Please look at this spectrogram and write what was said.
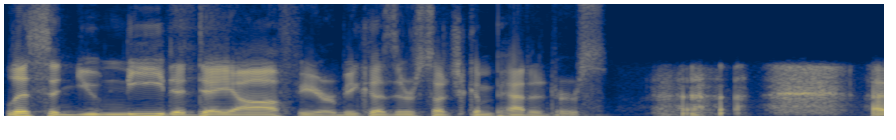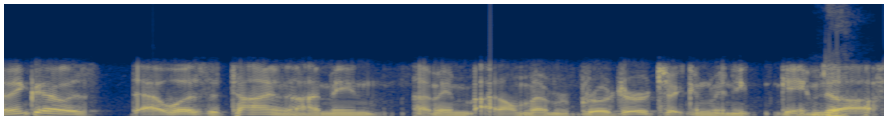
listen, you need a day off here because they're such competitors. I think that was that was the time. I mean, I mean, I don't remember Brodeur taking many games No. off.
